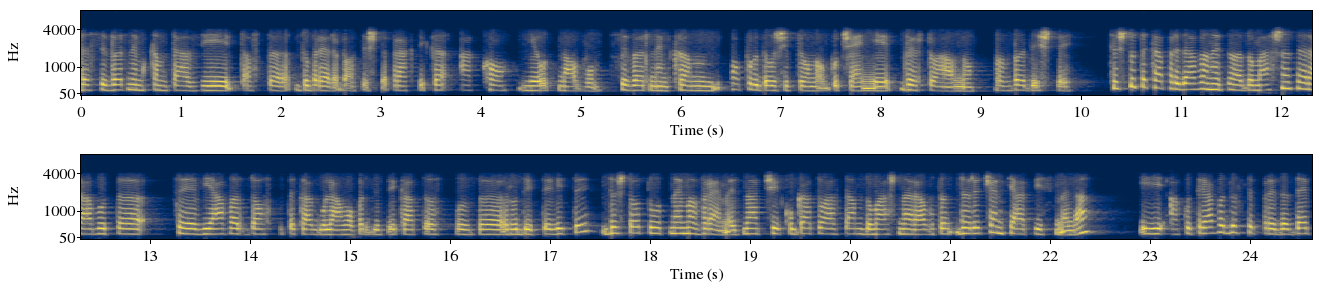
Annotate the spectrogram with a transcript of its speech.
да се върнем към тази доста добре работеща практика, ако ние отново се върнем към по-продължително обучение виртуално в бъдеще. Също така предаването на домашната работа се явява доста така голямо предизвикателство за родителите, защото отнема време. Значи, когато аз дам домашна работа, да речем тя е писмена, и ако трябва да се предаде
